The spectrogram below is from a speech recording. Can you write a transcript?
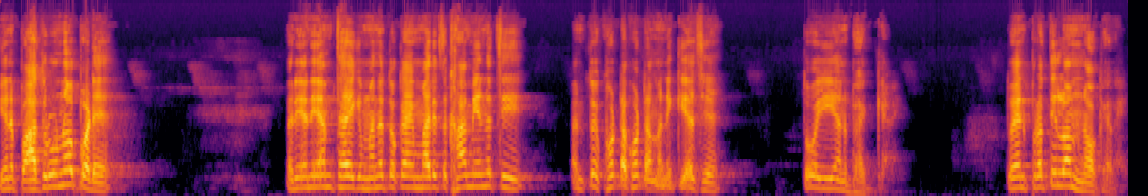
એને પાથરું ન પડે. અને એને એમ થાય કે મને તો કાંઈ મારી તો ખામી નથી. અને તો ખોટા ખોટા મને કહે છે, તો એ એને ભાગ કહેવાય. તો એને પ્રતિલોમ ન કહેવાય.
